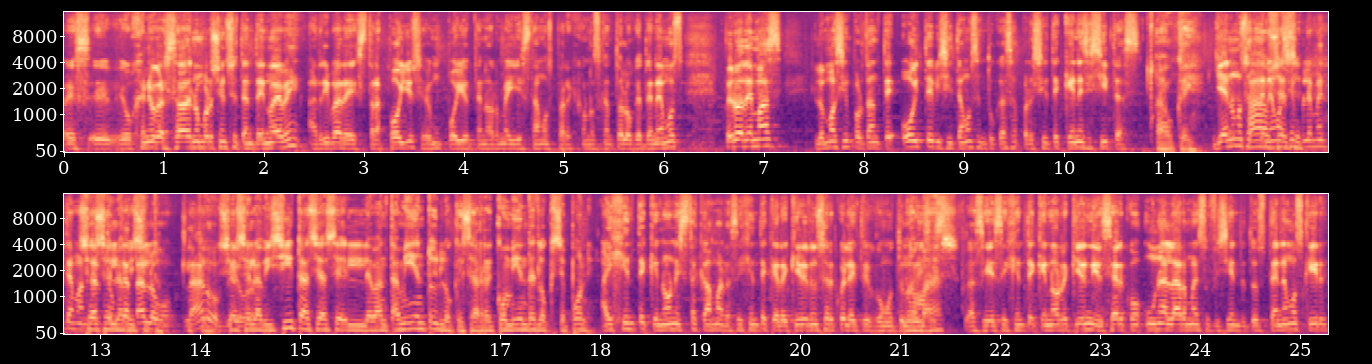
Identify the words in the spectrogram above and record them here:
es, eh, Eugenio Garzada, número 179, arriba de Extrapollo, se ve un pollote enorme, ahí estamos para que conozcan todo lo que tenemos. Pero además, lo más importante, hoy te visitamos en tu casa para decirte qué necesitas. Ah, ok. Ya no nos Ah, atenemos simplemente a mandarte un la visita. catálogo. Claro, Se hace la visita, se hace el levantamiento y lo que se recomienda es lo que se pone. Hay gente que no necesita cámaras, hay gente que requiere de un cerco eléctrico, como tú lo No dices. Así es, hay gente que no requiere ni el cerco, una alarma es suficiente. Entonces tenemos que ir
